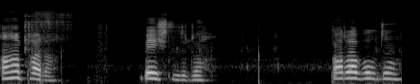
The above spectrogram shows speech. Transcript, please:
Aha para. 5 lira. Para buldum.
